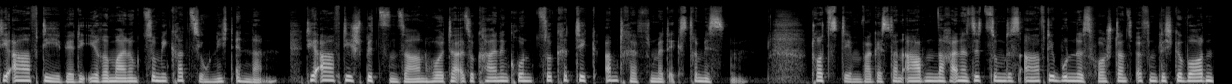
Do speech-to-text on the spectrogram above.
die AfD werde ihre Meinung zur Migration nicht ändern. Die AfD-Spitzen sahen heute also keinen Grund zur Kritik am Treffen mit Extremisten. Trotzdem war gestern Abend nach einer Sitzung des AfD-Bundesvorstands öffentlich geworden,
